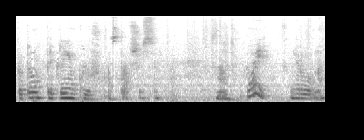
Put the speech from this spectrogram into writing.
потом приклеим клюв оставшийся. Ой, неровно.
